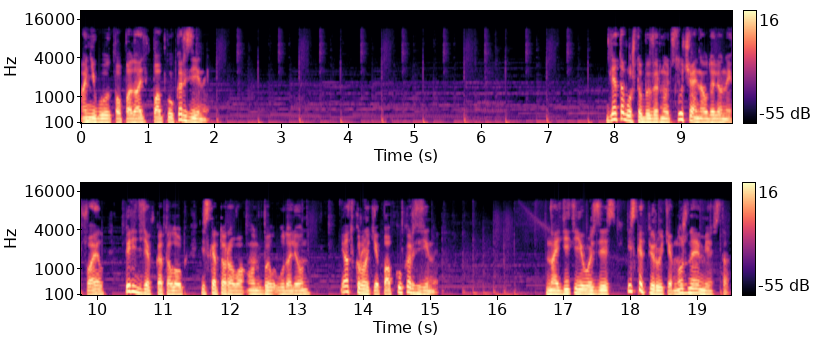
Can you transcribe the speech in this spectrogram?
они будут попадать в папку корзины. Для того чтобы вернуть случайно удаленный файл, перейдите в каталог из которого он был удален и откройте папку корзины. Найдите его здесь и скопируйте в нужное место.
